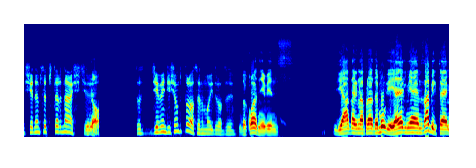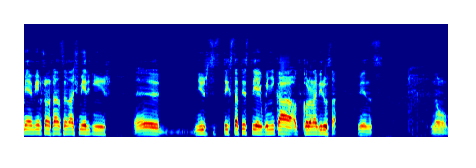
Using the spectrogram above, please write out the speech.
714. No, To jest 90%, moi drodzy. dokładnie, więc ja tak naprawdę mówię, ja jak miałem zabieg, to ja miałem większą szansę na śmierć niż, e, niż z tych statystyk, jak wynika od koronawirusa. Więc, no,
